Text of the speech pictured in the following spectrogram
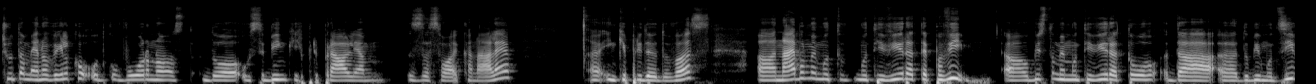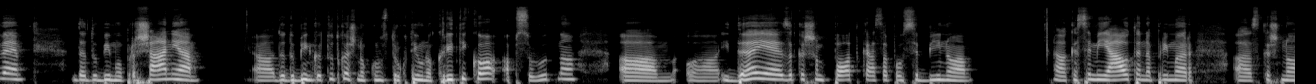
čutim eno veliko odgovornost do vsebin, ki jih pripravljam za svoje kanale eh, in ki pridejo do vas. Uh, najbolj me motivirate pa vi. Uh, v bistvu me motivira to, da dobim odzive, da dobim vprašanja, uh, da dobim tudi kakšno konstruktivno kritiko, absolutno, um, uh, ideje za kakšen podcast, pa vsebino. Uh, Ker se mi javite, naprimer, uh, s kakšno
